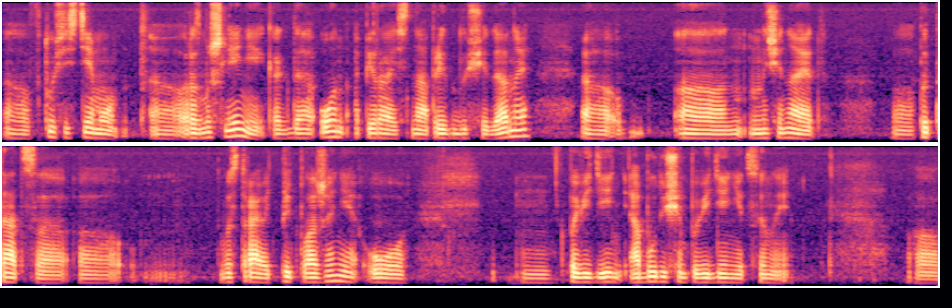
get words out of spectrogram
э, в ту систему размышлений, когда он, опираясь на предыдущие данные, начинает пытаться э, выстраивать предположения о поведении, о будущем поведении цены. Э,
